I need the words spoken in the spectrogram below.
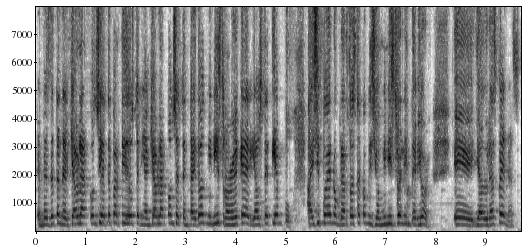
en vez de tener que hablar con siete partidos, tenían que hablar con 72 ministros, no le quedaría a usted tiempo. Ahí sí puede nombrar toda esta comisión ministro del Interior eh, y a duras penas.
